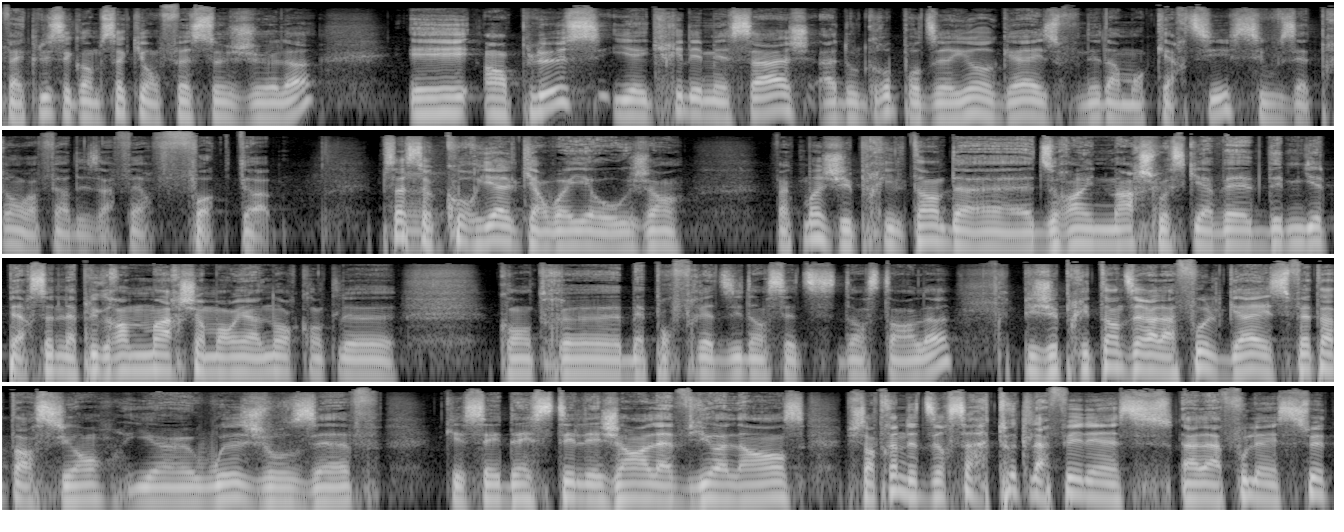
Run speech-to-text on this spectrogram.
Fait que lui, c'est comme ça qu'ils ont fait ce jeu-là. Et en plus, il a écrit des messages à d'autres groupes pour dire Yo, guys, vous venez dans mon quartier, si vous êtes prêts, on va faire des affaires fucked up. Puis ça, c'est un courriel qu'il envoyait aux gens. Fait que moi, j'ai pris le temps de- durant une marche où est-ce qu'il y avait des milliers de personnes, la plus grande marche à Montréal-Nord contre le, contre, euh, ben, pour Freddy dans, cette, dans ce temps-là. Puis j'ai pris le temps de dire à la foule, guys, faites attention, il y a un Will Joseph qui essaie d'inciter les gens à la violence. Puis je suis en train de dire ça à toute la foule et ainsi, à la foule et ainsi de suite.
